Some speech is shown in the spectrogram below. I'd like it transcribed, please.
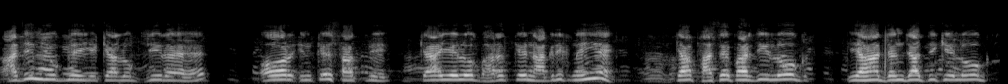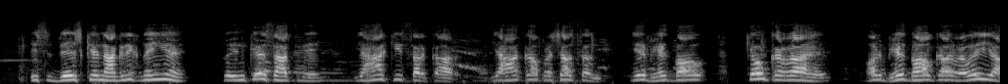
आदिम युग में ये क्या लोग जी रहे हैं और इनके साथ में क्या ये लोग भारत के नागरिक नहीं है? क्या फांसे पारजी लोग, यहाँ जनजाति के लोग इस देश के नागरिक नहीं है? तो इनके साथ में यहाँ की सरकार, यहाँ का प्रशासन ये भेदभाव क्यों कर रहा है? और भेदभाव का रवैया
